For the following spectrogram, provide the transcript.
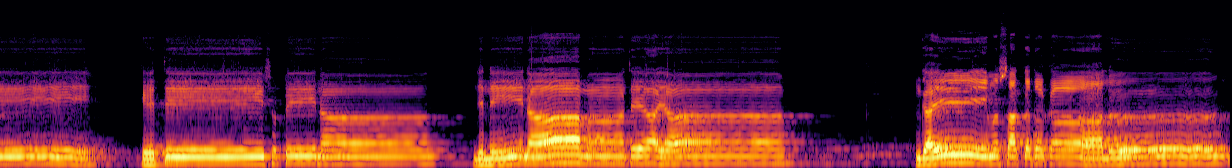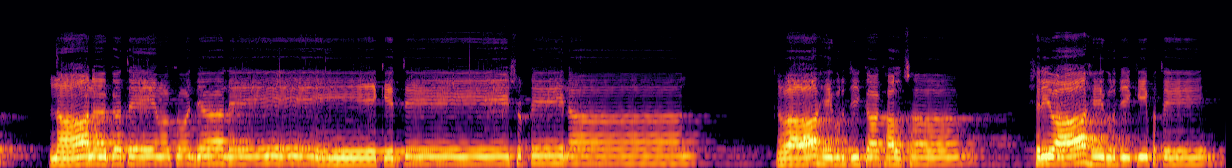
ਕੇਤੇ ਛੁਟੇ ਨਾ ਜਿਨੇ ਨਾਮ ਆਇਆ। ਗਏ ਮਸਕਤ ਕਾਲ। ਨਾਨਕ ਤੇ ਮੁਖ ਜਲੇ ਕਿਤੇ ਛੁਟੇ ਨਾਨ ਵਾਹਿਗੁਰੂ ਜੀ ਕਾ ਖਾਲਸਾ, ਸ੍ਰੀ ਵਾਹਿਗੁਰੂ ਜੀ ਕੀ ਫਤਿਹ।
